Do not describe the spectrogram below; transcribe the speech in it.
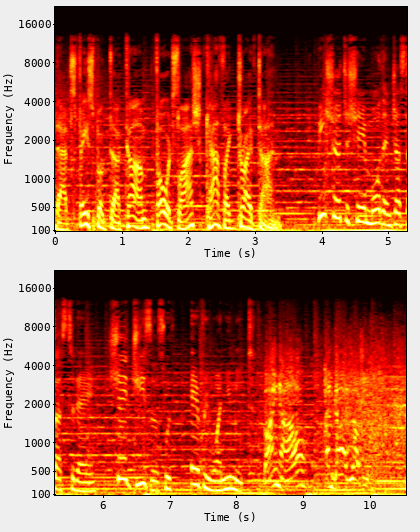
that's facebook.com forward slash Catholic Drive Time. Be sure to share more than just us today. Share Jesus with everyone you meet. Bye now, and God love you.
